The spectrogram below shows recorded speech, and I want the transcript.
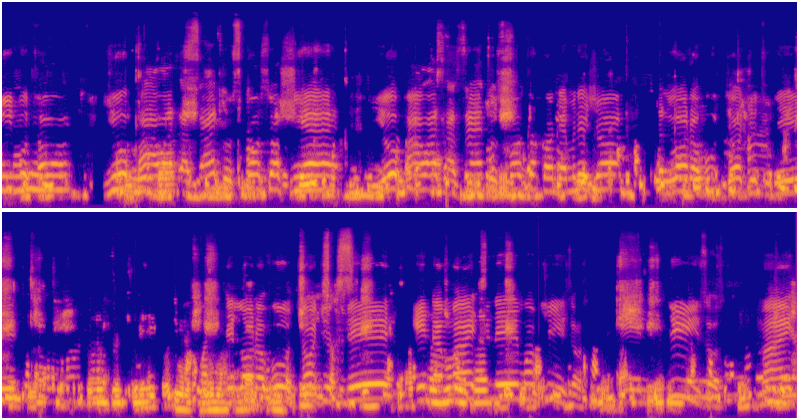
evil thoughts. You powers assigned to sponsor fear. You powers are assigned to sponsor condemnation. The Lord of hosts judge you today. The Lord of hosts judge you today. In the mighty name of Jesus. In Jesus' mighty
